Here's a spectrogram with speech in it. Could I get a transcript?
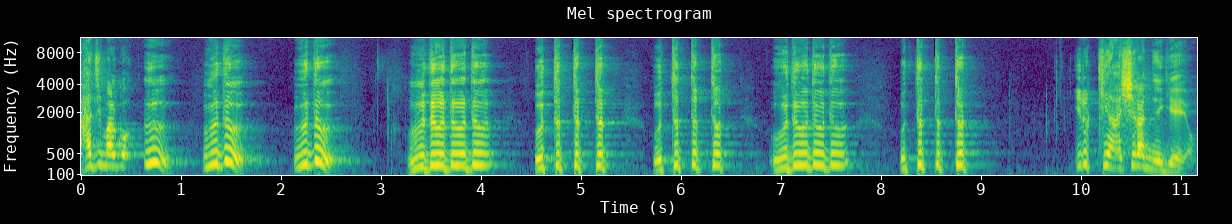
하지 말고 으, 으드, 으드 으드드드, 으트트트, 으트트트, 으드드드, 으트트트 이렇게 하시란 얘기예요.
